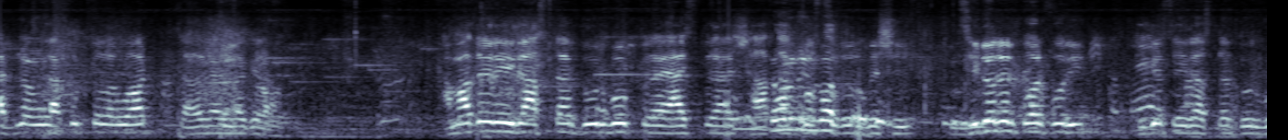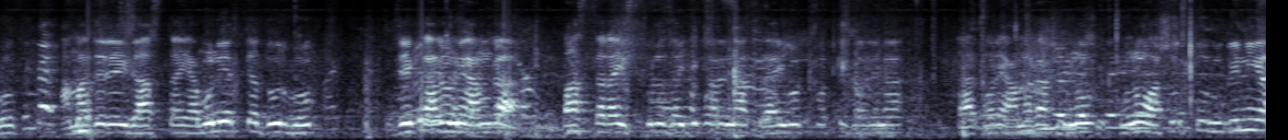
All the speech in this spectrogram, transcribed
আট নং লাকুরতলা ওয়ার্ড চালগান্ডা গ্রাম। আমাদের এই রাস্তার দুর্ভোগ প্রায় আজ প্রায় সাত আট বছরের বেশি। সিডরের পরপরই ঠিক আছে এই রাস্তার দুর্ভোগ। আমাদের এই রাস্তায় এমনই একটা দুর্ভোগ যে কারণে আমরা বাচ্চারা স্কুলে যাইতে পারে না প্রাইভেট করতে পারে না। তারপরে আমরা কোনো কোনো অসুস্থ রুগী নিয়ে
